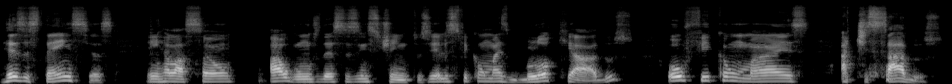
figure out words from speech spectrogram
resistências em relação a alguns desses instintos. E eles ficam mais bloqueados ou ficam mais atiçados,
